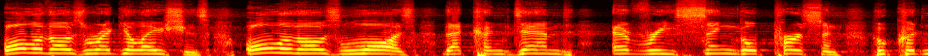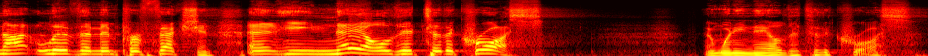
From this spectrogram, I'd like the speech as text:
all of those regulations, all of those laws that condemned every single person who could not live them in perfection. And he nailed it to the cross. And when he nailed it to the cross,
